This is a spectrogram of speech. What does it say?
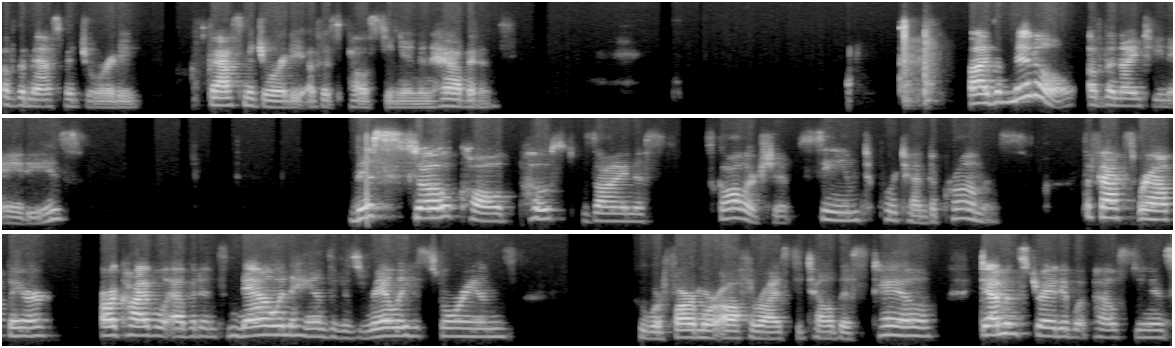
of the mass majority, vast majority of its Palestinian inhabitants. By the middle of the 1980s, this so-called post-Zionist scholarship seemed to portend a promise. The facts were out there, archival evidence now in the hands of Israeli historians who were far more authorized to tell this tale, demonstrated what Palestinians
